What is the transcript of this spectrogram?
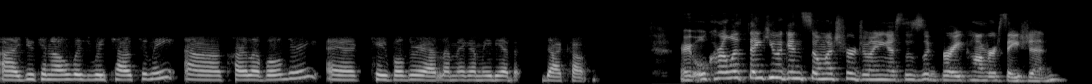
Uh, you can always reach out to me, uh, Karla Boldery at kboldry at lamegamedia.com. All right. Well, Karla, thank you again so much for joining us. This was a great conversation.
